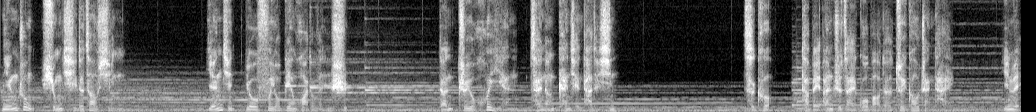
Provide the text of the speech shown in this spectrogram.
凝重雄奇的造型，严谨又富有变化的纹饰。但只有慧眼才能看见他的心。此刻，他被安置在国宝的最高展台，因为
